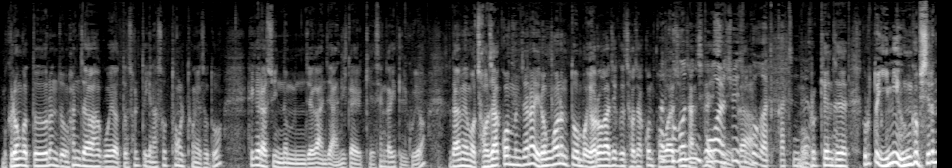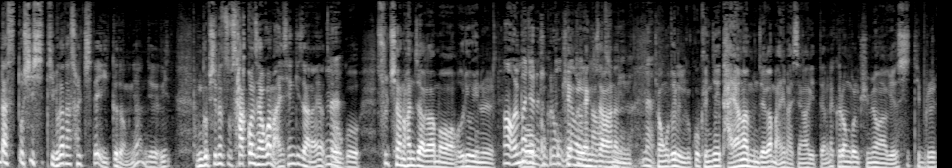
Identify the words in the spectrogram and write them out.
뭐 그런 것들은 좀 환자하고의 어떤 설득이나 소통을 통해서도 해결할 수 있는 문제가 이제 아닐까 이렇게 생각이 들고요. 그다음에 뭐 저작권 문제나 이런 거는 또 뭐 여러 가지 그 저작권 보호할 수 있는 장치가 보호할 수 있으니까 있을 것 같- 같은데. 뭐 그렇게 이제 그리고 또 이미 응급실은 다 또 CCTV가 다 설치돼 있거든요. 이제 의- 응급실은 또 사건 사고가 많이 생기잖아요. 네. 또그 술 취한 환자가 뭐 의료인을 아, 얼마 뭐 전에도 그런 폭행을 행사하는. 네. 경우들이 있고 굉장히 다양한 문제가 많이 발생하기 때문에 그런 걸 규명하기 위해서 CCTV를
